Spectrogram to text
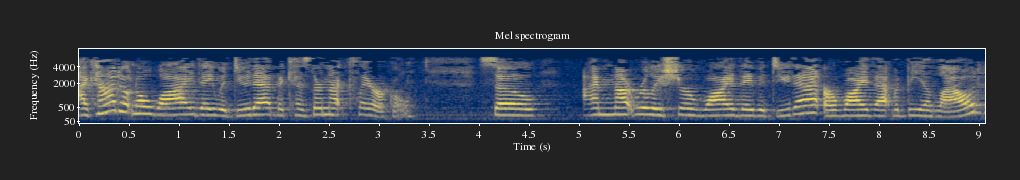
I kind of don't know why they would do that because they're not clerical. So I'm not really sure why they would do that or why that would be allowed.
